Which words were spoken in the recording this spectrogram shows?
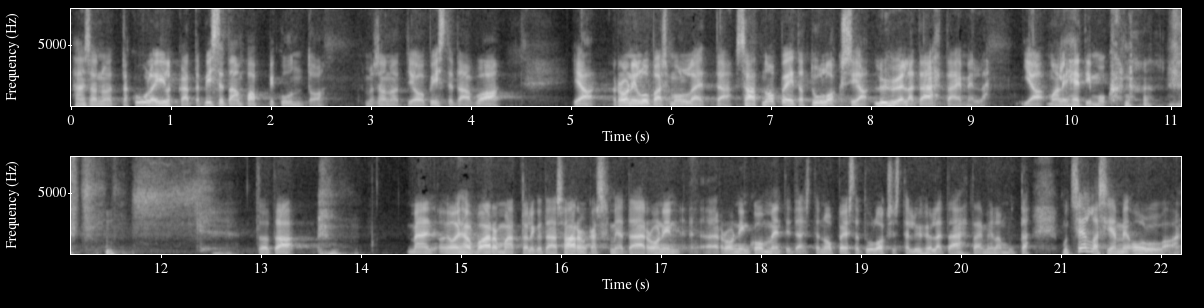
hän sanoi, että kuule Ilkka, että pistetään pappi kuntoon. Mä sanoin, että joo, pistetään vaan. Ja Roni lupas mulle, että saat nopeita tuloksia lyhyellä tähtäimellä. Ja mä olin heti mukana. tota, mä en ole ihan varma, että oliko tämä sarkasmia ja tämä Ronin, Ronin kommentti tästä nopeasta tuloksesta lyhyellä tähtäimellä, mutta, mutta sellaisia me ollaan.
